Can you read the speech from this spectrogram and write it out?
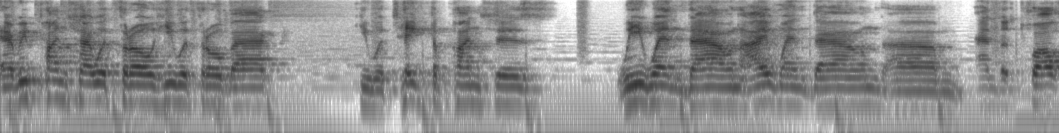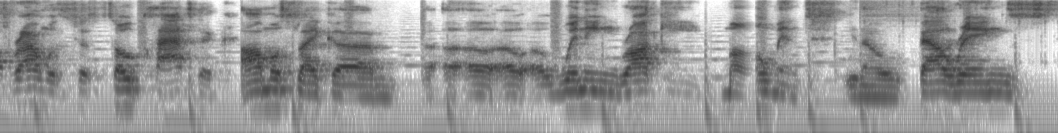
Every punch I would throw, he would throw back. He would take the punches. We went down. I went down, um, and the twelfth round was just so classic, almost like um, a, a, a, a winning Rocky moment. You know, bell rings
